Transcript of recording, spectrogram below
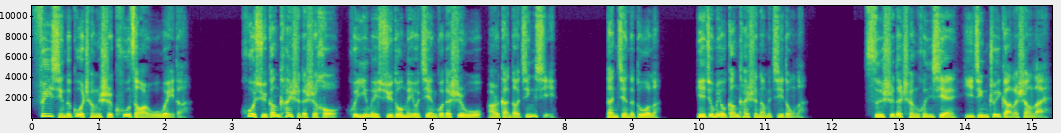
飞行的过程是枯燥而无味的，或许刚开始的时候会因为许多没有见过的事物而感到惊喜，但见得多了。也就没有刚开始那么激动了。此时的晨昏线已经追赶了上来，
